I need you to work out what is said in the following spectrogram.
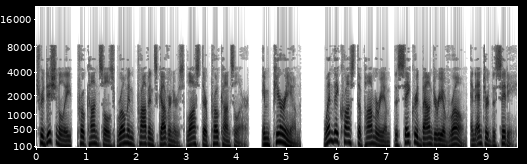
Traditionally, proconsuls Roman province governors lost their proconsular imperium when they crossed the Pomerium, the sacred boundary of Rome, and entered the city.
